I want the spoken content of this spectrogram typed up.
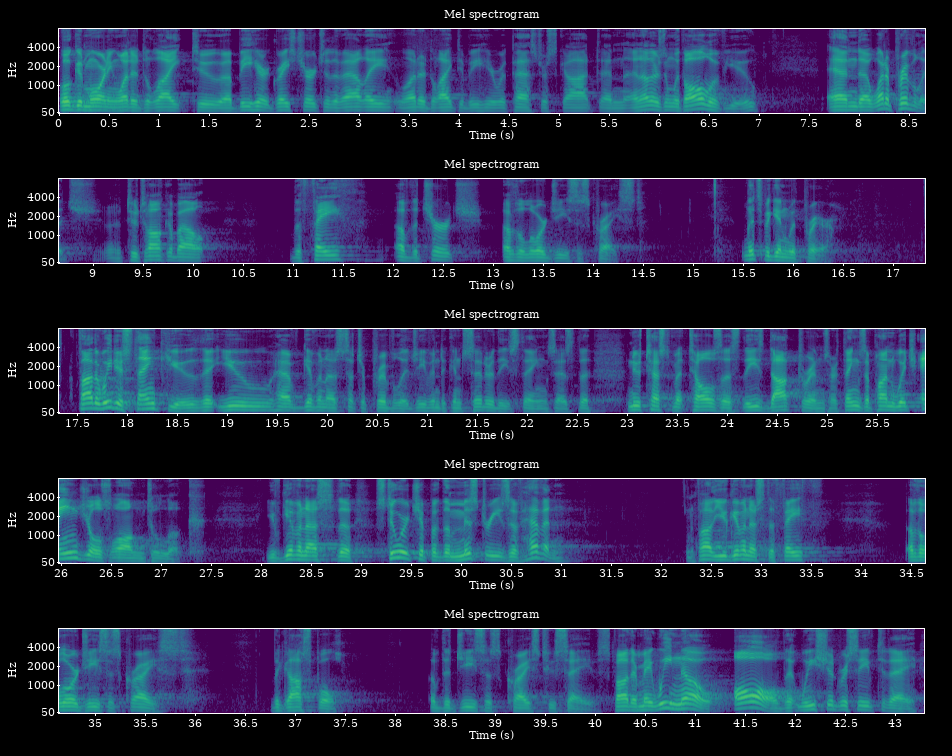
Well, good morning. What a delight to uh, be here at Grace Church of the Valley. What a delight to be here with Pastor Scott and, and others and with all of you. And uh, what a privilege uh, to talk about the faith of the church of the Lord Jesus Christ. Let's begin with prayer. Father, we just thank you that you have given us such a privilege even to consider these things. As the New Testament tells us, these doctrines are things upon which angels long to look. You've given us the stewardship of the mysteries of heaven. And Father, you've given us the faith of the Lord Jesus Christ, the gospel of the Jesus Christ who saves. Father, may we know all that we should receive today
